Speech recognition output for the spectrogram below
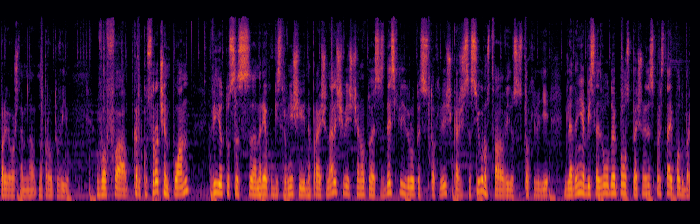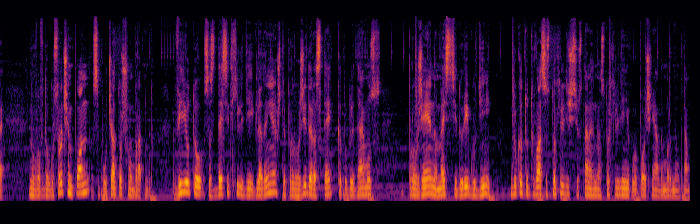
първия watch time на, на първото видео. В а, краткосрочен план, видеото с, нали, ако ги сравниш и направиш анализ, ще видиш, че едното е с 10 000, другото е с 100 000. Ще кажеш със сигурност това видео с 100 000 гледания би следвало да е по-успешно и да се представи по-добре. Но в дългосрочен план се получава точно обратното. Видеото с 10 000 гледания ще продължи да расте като гледаемост в продължение на месеци, дори години докато това с 100 000 ще си остане на 100 000 никога повече няма да мърдне от там.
